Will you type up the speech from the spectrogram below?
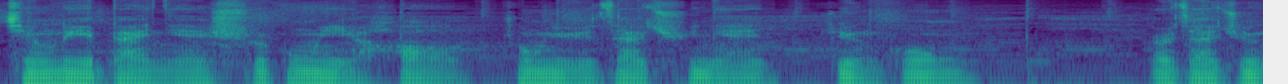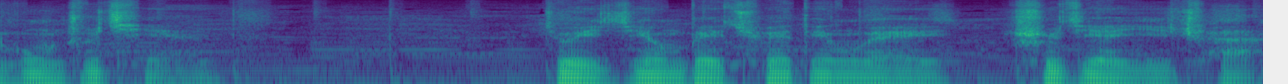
经历百年施工以后，终于在去年竣工。而在竣工之前，就已经被确定为世界遗产。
